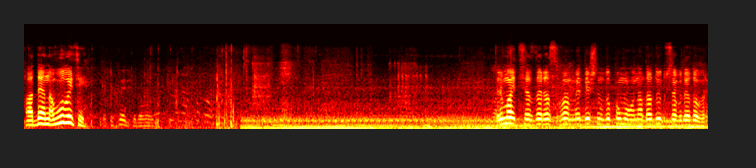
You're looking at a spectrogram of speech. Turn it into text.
А де на вулиці? Тримайтеся, зараз вам медичну допомогу нададуть, все буде добре.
